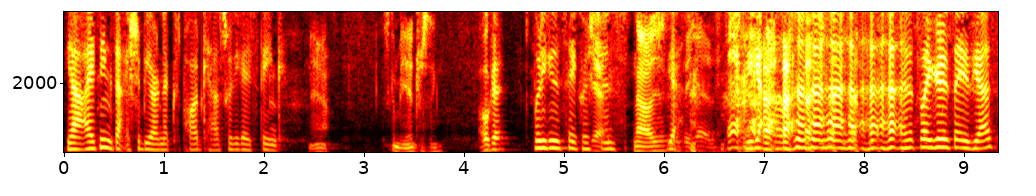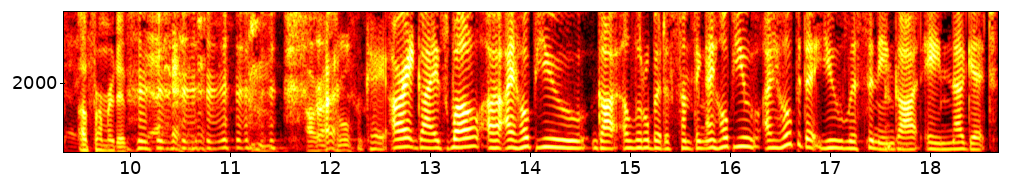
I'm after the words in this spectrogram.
Yeah, I think that should be our next podcast. What do you guys think? Yeah. It's going to be interesting. Okay. What are you going to say, Christian? Yes. No, I was just gonna say yes. Yeah, that's all you're going to say is yes. Affirmative. All right. Okay. All right, guys. Well, uh, I hope you got a little bit of something. I hope you. I hope that you listening got a nugget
